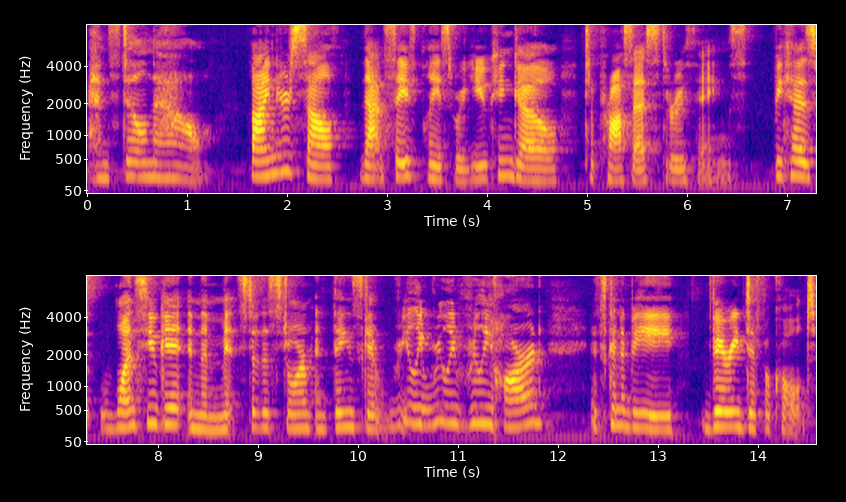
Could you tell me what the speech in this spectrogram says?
And still now, find yourself that safe place where you can go to process through things. Because once you get in the midst of the storm and things get really, really, really hard, it's going to be very difficult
